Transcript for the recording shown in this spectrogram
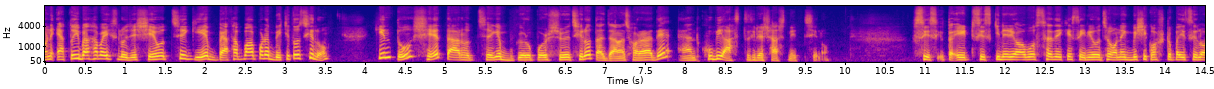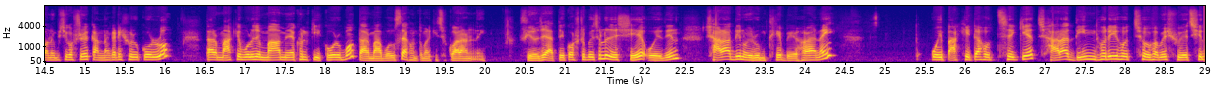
অনেক এতই ব্যথা পাইছিল যে সে হচ্ছে গিয়ে ব্যথা পাওয়ার পরে বেঁচে তো ছিল। কিন্তু সে তার হচ্ছে গিয়ে বুকের উপর শুয়েছিল, তার জানা ছড়া দিয়ে অ্যান্ড খুবই আস্তে ধীরে শ্বাস নিচ্ছিল। সিস, তো এই সিস্কিনের এই অবস্থা দেখে সেরি হচ্ছে অনেক বেশি কষ্ট পাইছিল, অনেক বেশি কষ্ট হয়ে কান্নাকাটি শুরু করল। তার মাকে বলল যে, মা, আমি এখন কি করব? তার মা বলছে, এখন তোমার কিছু করার নেই। সিরোজা এতই কষ্ট পেয়েছিল যে সে ওই দিন সারাদিন ওই রুম থেকে বের হয় নাই। ওই পাখিটা হচ্ছে গিয়ে সারা দিন ধরেই হচ্ছে ওইভাবে শুয়েছিল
